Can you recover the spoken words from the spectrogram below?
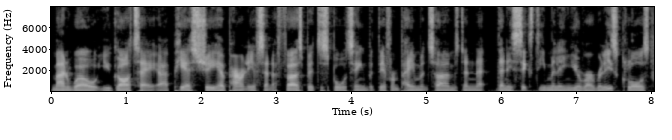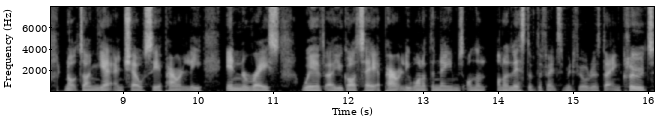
Manuel Ugarte. Uh, PSG apparently have sent a first bid to Sporting, but different payment terms than than his 60 million euro release clause. Not done yet, and Chelsea apparently in the race with uh, Ugarte, apparently one of the names on the on a list of defensive midfielders that includes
